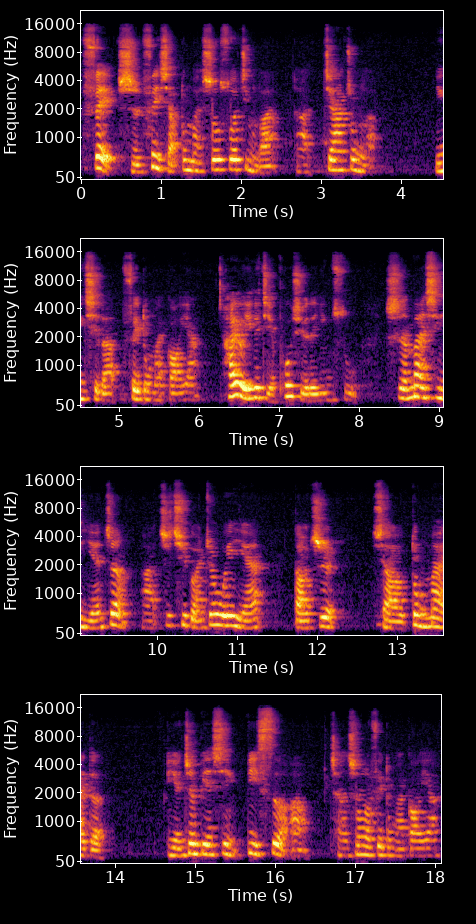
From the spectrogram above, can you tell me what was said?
肺，使肺小动脉收缩痉挛啊，加重了，引起了肺动脉高压。还有一个解剖学的因素是慢性炎症啊，支气管周围炎导致小动脉的炎症变性闭塞啊，产生了肺动脉高压，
